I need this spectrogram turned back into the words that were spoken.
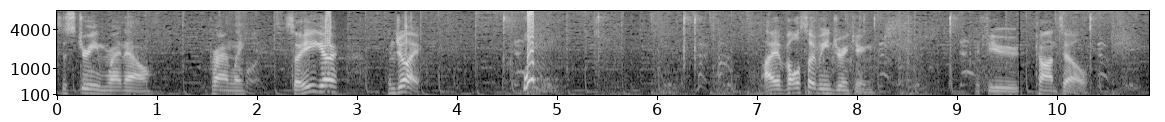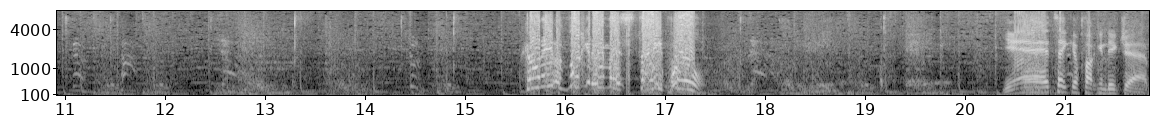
to stream right now. Apparently. So here you go. Enjoy. Whoop! I have also been drinking. If you can't tell. Yeah, take a fucking dick jab.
